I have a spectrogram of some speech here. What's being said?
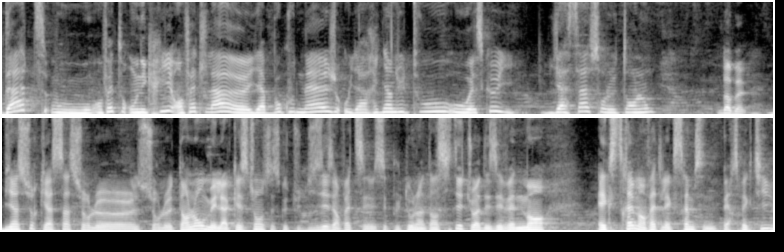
dates où en fait on écrit en fait là euh, il y a beaucoup de neige ou il y a rien du tout ou est-ce qu'il y a ça sur le temps long? Non, bah, bien sûr qu'il y a ça sur le, sur le temps long, mais la question, c'est ce que tu disais, en fait, c'est c'est plutôt l'intensité. Tu vois, des événements extrêmes, en fait, l'extrême, c'est une perspective,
